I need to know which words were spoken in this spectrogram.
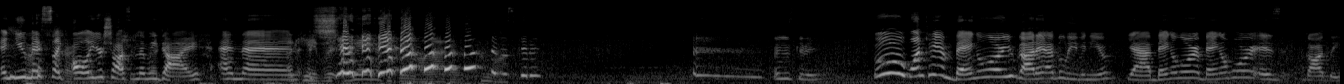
And you miss like all your shots and then we die. And then. Okay, but Shit. you ain't gonna do that. I'm Come just kidding. I'm just kidding. Ooh, 1K in Bangalore. You got it. I believe in you. Yeah, Bangalore, Bangalore is godly.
